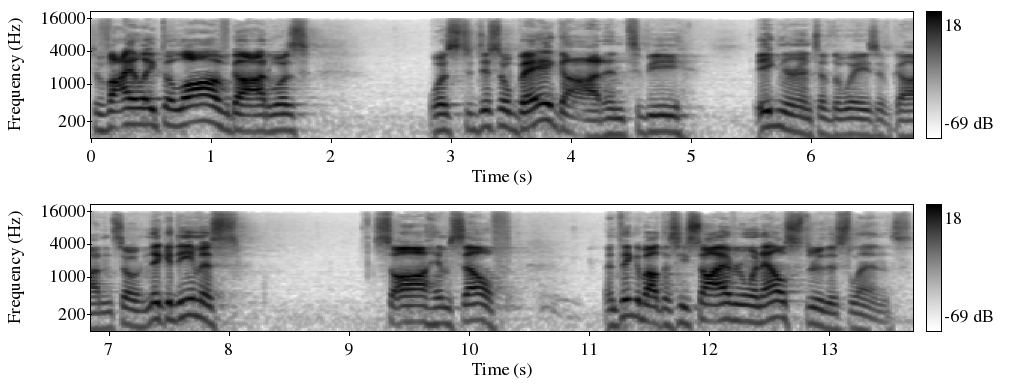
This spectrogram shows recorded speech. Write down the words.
to violate the law of God was, was to disobey God and to be ignorant of the ways of God. And so Nicodemus saw himself, and think about this, he saw everyone else through this lens.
